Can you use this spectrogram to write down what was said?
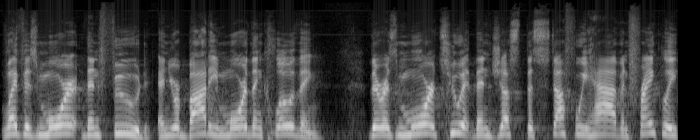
Life is more than food, and your body more than clothing. There is more to it than just the stuff we have. And frankly,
